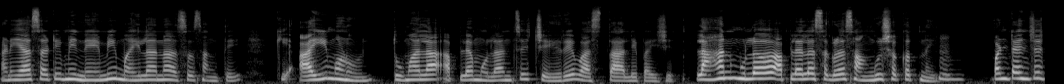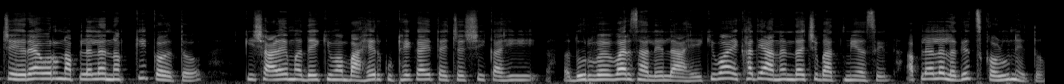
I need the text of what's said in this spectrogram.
आणि यासाठी मी नेहमी महिलांना असं सांगते की आई म्हणून तुम्हाला आपल्या मुलांचे चेहरे वाचता आले पाहिजेत. लहान मुलं आपल्याला सगळं सांगू शकत नाही. पण त्यांच्या चेहऱ्यावरून आपल्याला नक्की कळतं की शाळेमध्ये किंवा बाहेर कुठे काय त्याच्याशी काही दुर्व्यवहार झालेला आहे किंवा एखादी आनंदाची बातमी असेल आपल्याला लगेच कळून येतं.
